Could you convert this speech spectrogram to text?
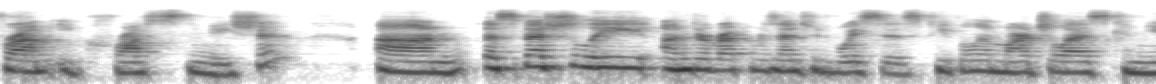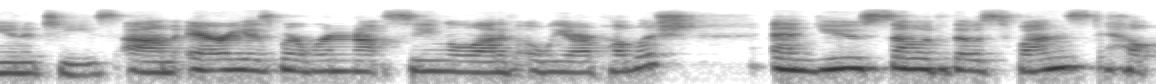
from across the nation um, especially underrepresented voices, people in marginalized communities, um, areas where we're not seeing a lot of OER published, and use some of those funds to help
